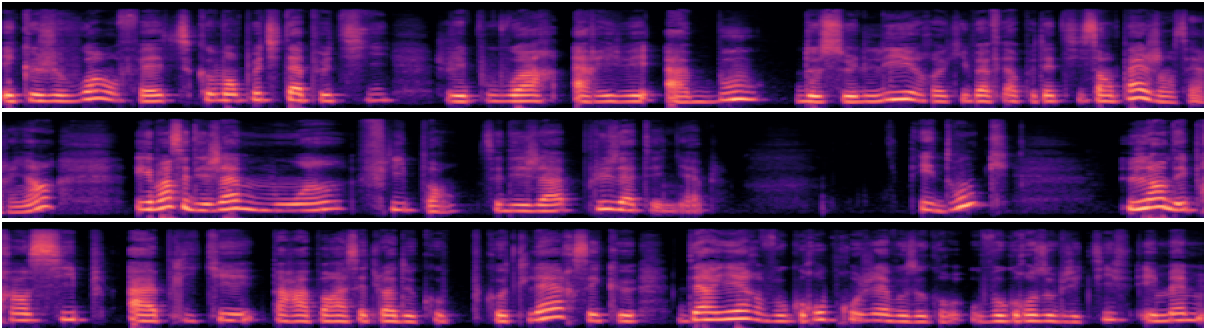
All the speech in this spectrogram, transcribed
et que je vois en fait comment petit à petit je vais pouvoir arriver à bout de ce livre qui va faire peut-être 600 pages, j'en sais rien, et eh ben c'est déjà moins flippant, c'est déjà plus atteignable. Et donc, l'un des principes à appliquer par rapport à cette loi de Kotler, c'est que derrière vos gros projets, vos vos gros objectifs, et même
